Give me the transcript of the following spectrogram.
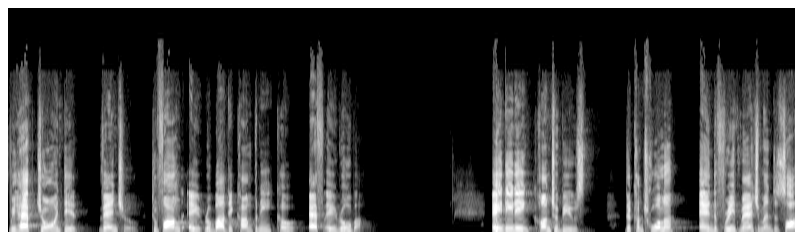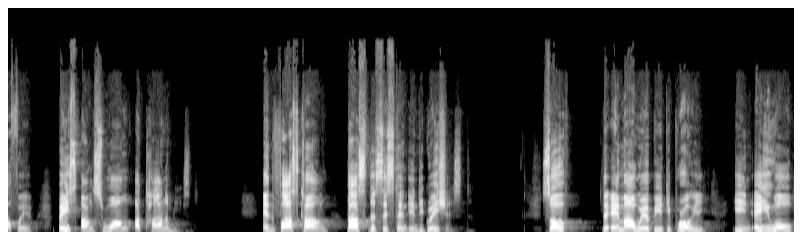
We have joined the venture to found a robotic company called FA Robot. AD-Link contributes the controller and the fleet management software based on Swan Autonomy. And Foxconn does the system integrations. So the MR will be deployed in AUO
